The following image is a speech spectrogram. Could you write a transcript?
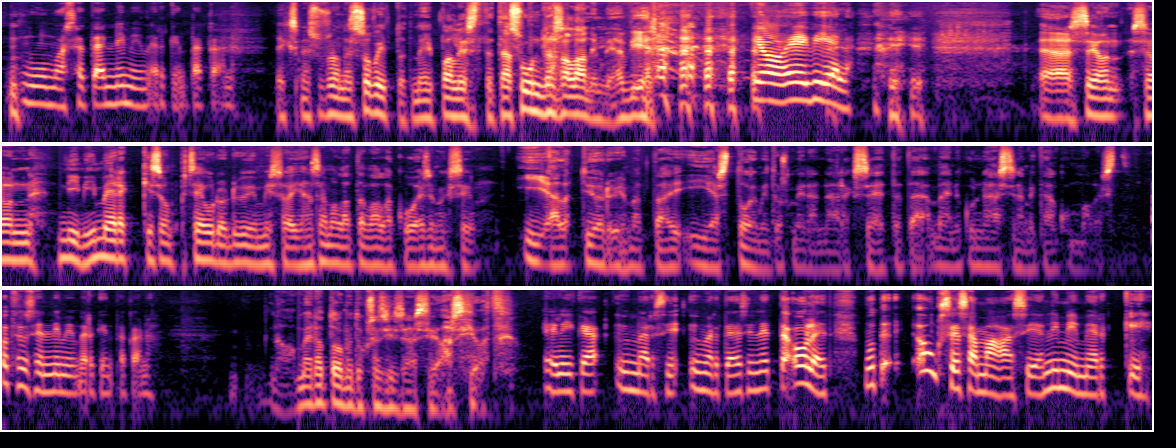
muun muassa tämän nimimerkin takana. Eikö me Susanne sovittu, että me ei paljasta tätä sun salanimeä vielä? Joo, ei vielä. se, on, se on nimimerkki, se on pseudonyymi, se on ihan samalla tavalla kuin esimerkiksi IL-työryhmä tai IS-toimitus meidän nähdäkseen, että tämä, mä en niin näe siinä mitään kummallista. Oletko sen nimimerkin takana? No, meidän toimituksen sisäisiä asioita. Eli ymmärtäisin, että olet. Mutta onko se sama asia, nimimerkki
